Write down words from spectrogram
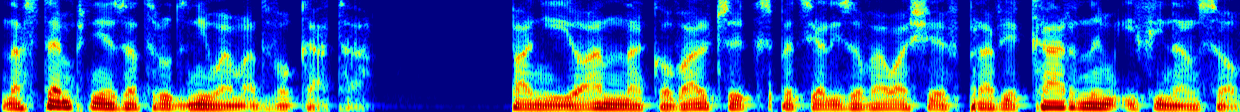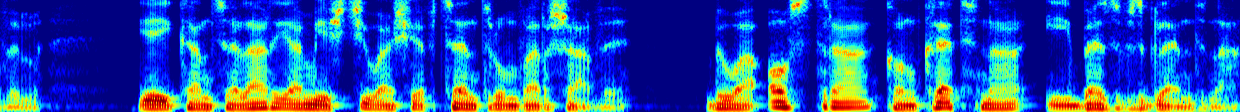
Następnie zatrudniłam adwokata. Pani Joanna Kowalczyk specjalizowała się w prawie karnym i finansowym. Jej kancelaria mieściła się w centrum Warszawy. Była ostra, konkretna i bezwzględna.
